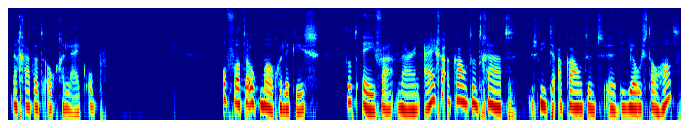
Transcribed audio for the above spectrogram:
dan gaat dat ook gelijk op. Of wat ook mogelijk is, dat Eva naar een eigen accountant gaat. Dus niet de accountant uh, die Joost al had,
